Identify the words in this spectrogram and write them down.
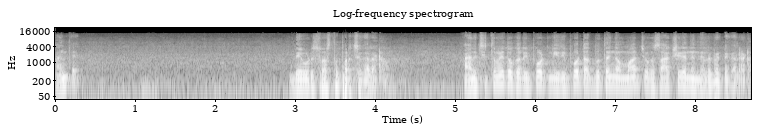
అంతే. దేవుడు స్వస్థపరచగలడు. ఆయన చిత్తమైతే ఒక రిపోర్ట్ నీ రిపోర్ట్ అద్భుతంగా మార్చి ఒక సాక్షిగా నేను నిలబెట్టగలడు.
